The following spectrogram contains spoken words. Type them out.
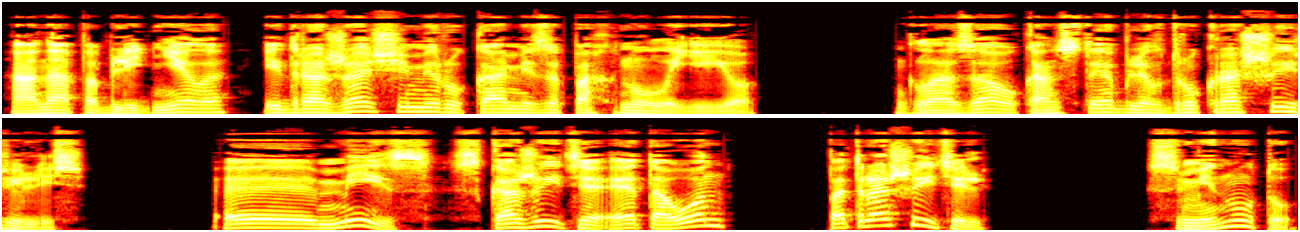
Она побледнела и дрожащими руками запахнула ее. Глаза у констебля вдруг расширились. «Э, мисс, скажите, это он? Потрошитель?» С минуту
